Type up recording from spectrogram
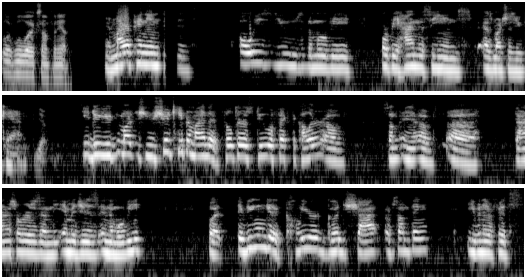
We'll, we'll work something out. In my opinion, is always use the movie or behind the scenes as much as you can. Yep. You do you much you should keep in mind that filters do affect the color of some of uh, dinosaurs and the images in the movie. But if you can get a clear, good shot of something, even if it's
